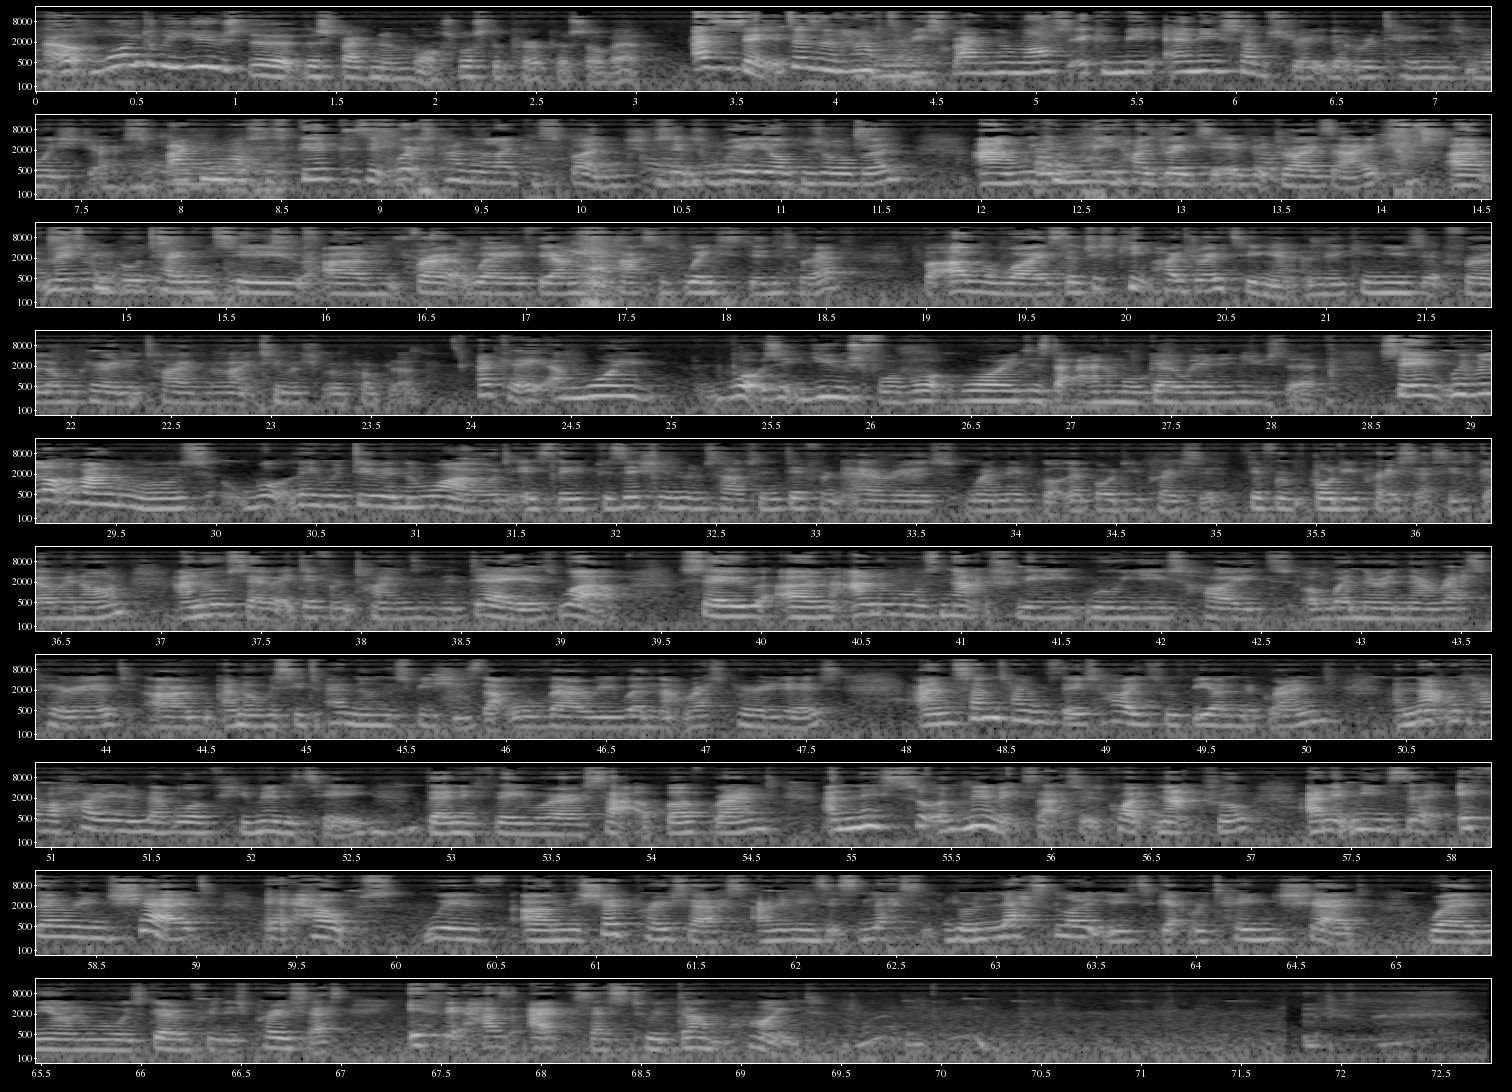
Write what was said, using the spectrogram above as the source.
Uh, why do we use the, the sphagnum moss? What's the purpose of it? As I say, it doesn't have to be sphagnum moss. It can be any substrate that retains moisture. Sphagnum moss is good because it works kind of like a sponge, so it's really absorbent, and we can rehydrate it if it dries out. Uh, most people tend to um, throw it away if the animal passes waste into it, but otherwise they'll just keep hydrating it, and they can use it for a long period of time without too much of a problem. Okay, and why? What is it used for? What? Why does the animal go in and use it? So with a lot of animals, what they would do in the wild is they position themselves in different areas when they've got their body process, different body processes going on, and also at different times of the day as well. So um, animals naturally will use hides when they're in their rest period, um, and obviously depending on the species, that will vary when that rest period is. And sometimes those hides would be underground, and that would have a higher level of humidity than if they were sat above ground. And this sort of mimics that, so it's quite natural, and it means that if they're in shed, it helps with um, the shed process, and it means it's less you're less likely to get retained shed when the animal is going through this process if it has access to a damp hide.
